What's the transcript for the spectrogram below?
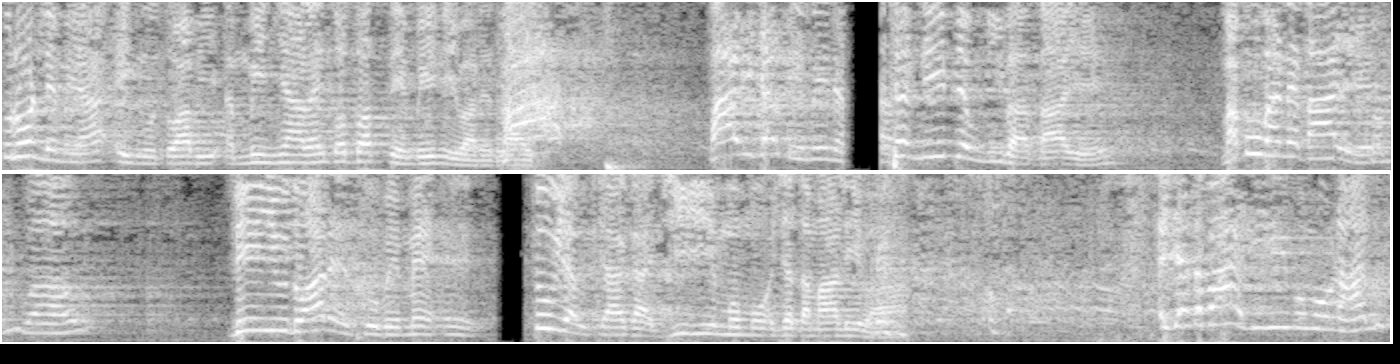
သူတို့လင်မယားအိမ်ကိုသွားပြီးအမေညာတိုင်းသွားသွားတင်ပေးနေပါတယ်သားရဲ့ဘာတွေရှောက်တင်ပေးနေဆက်နီးပြုတ်နီးပါသားရဲ့မပူပါနဲ့သားရဲ့မဘူးပါဘူးလင်ယူသွားတယ်ဆိုပေမဲ့သူ့ယောက်ျားကရီရီမုံမုံအရက်သမားလေးပါ အရက်တဘာအကြီးကြီးပုံပုံလားလို့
